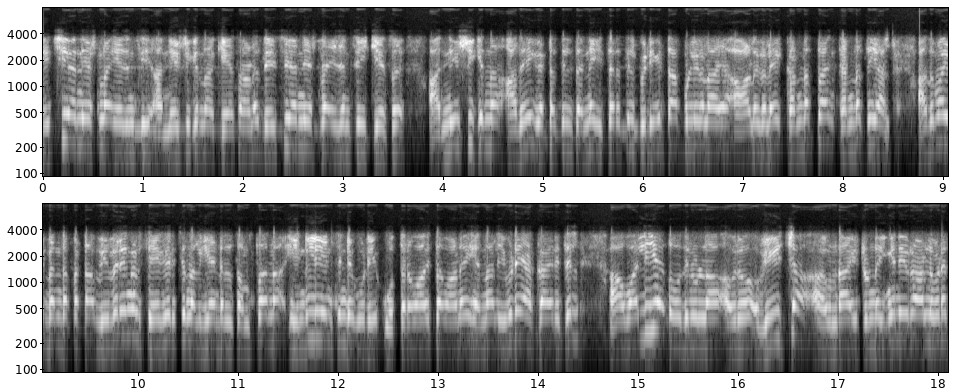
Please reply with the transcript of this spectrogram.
ദേശീയ അന്വേഷണ ഏജൻസി അന്വേഷിക്കുന്ന കേസാണ്. ദേശീയ അന്വേഷണ ഏജൻസി കേസ് അന്വേഷിക്കുന്ന അതേ ഘട്ടത്തിൽ തന്നെ ഇത്തരത്തിൽ പിടികിട്ടാപ്പുള്ളികളായ ആളുകളെ കണ്ടെത്താൻ കണ്ടെത്തിയാൽ അതുമായി ബന്ധപ്പെട്ട വിവരങ്ങൾ ശേഖരിച്ച് നൽകേണ്ടത് സംസ്ഥാന ഇന്റലിജൻസിന്റെ കൂടി ഉത്തരവാദിത്തമാണ്. എന്നാൽ ഇവിടെ അക്കാര്യത്തിൽ വലിയ തോതിലുള്ള ഒരു വീഴ്ച ഉണ്ടായിട്ടുണ്ട്. ഇങ്ങനെ ഒരാൾ ഇവിടെ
